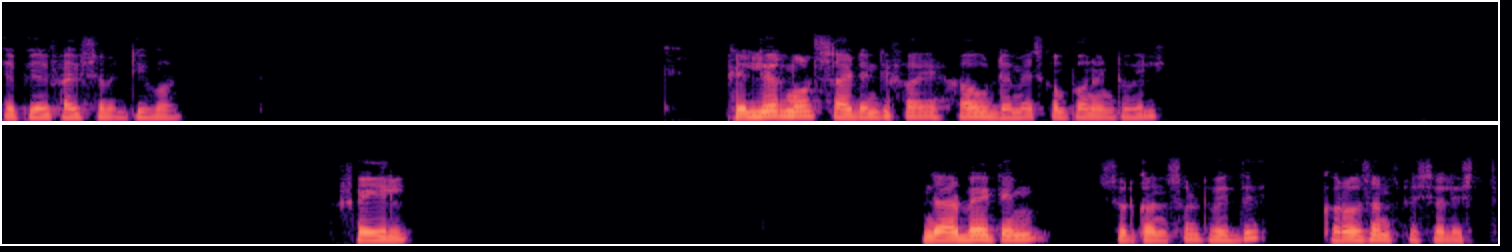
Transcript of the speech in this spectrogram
API 571. Failure modes identify how damage component will fail The RBI team should consult with the corrosion specialist.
